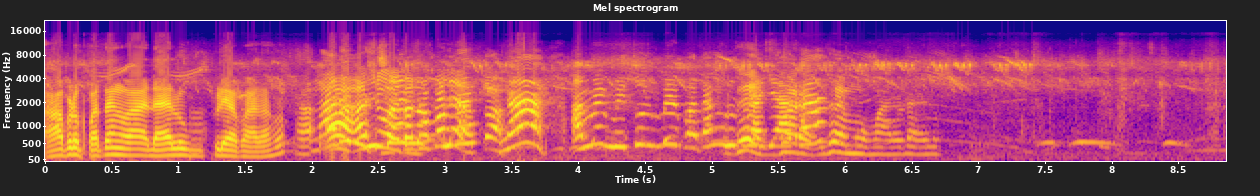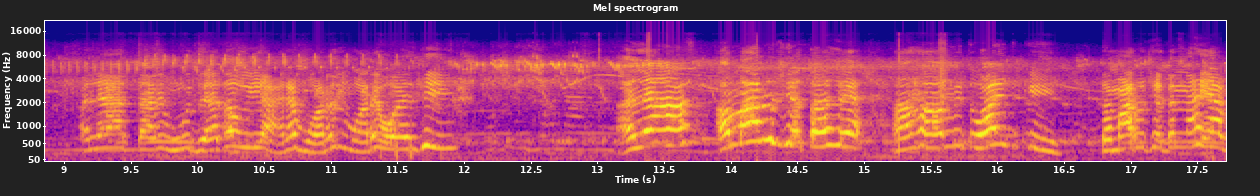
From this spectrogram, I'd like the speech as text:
આપણે પતંગ વાળા ડાયલોગ ઉપડ્યા પાછા હો. ના શું હતો ખબર છે? ના અમે મિથુન બે પતંગ લૂંટવા ગયા હતા. હું મારો ડાયલોગ અલ્યા તારે હું દેતો ઈ આરે મોરે મોરે હોયથી અલ્યા અમારું ખેતર છે. હા હા અમે તો હોય જ કી. તમારું ખેતર નહીં આ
